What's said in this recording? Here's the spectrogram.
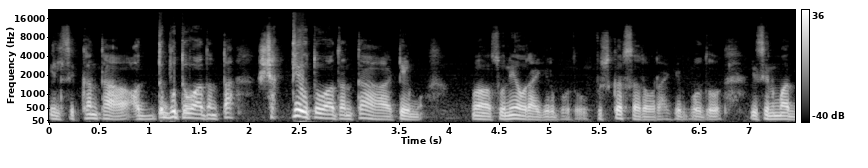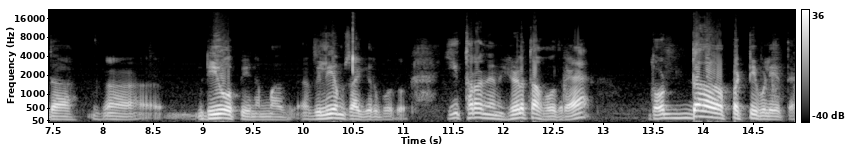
ಇಲ್ಲಿ ಸಿಕ್ಕಂಥ ಅದ್ಭುತವಾದಂಥ, ಶಕ್ತಿಯುತವಾದಂಥ ಟೀಮು. ಸುನಿ ಅವರಾಗಿರ್ಬೋದು, ಪುಷ್ಕರ್ ಸರ್ ಅವರಾಗಿರ್ಬೋದು, ಈ ಸಿನಿಮಾದ ಡಿ ಒ ಪಿ ನಮ್ಮ ವಿಲಿಯಮ್ಸ್ ಆಗಿರ್ಬೋದು. ಈ ಥರ ನಾನು ಹೇಳ್ತಾ ಹೋದರೆ ದೊಡ್ಡ ಪಟ್ಟಿ ಬೆಳೆಯುತ್ತೆ.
